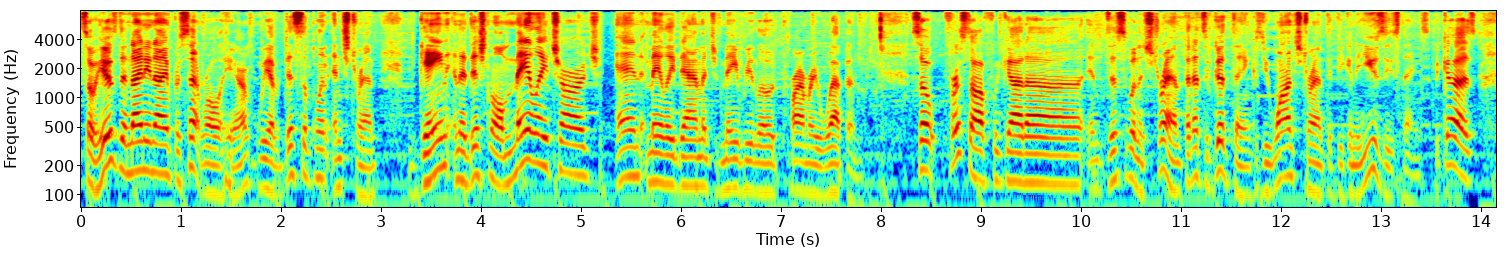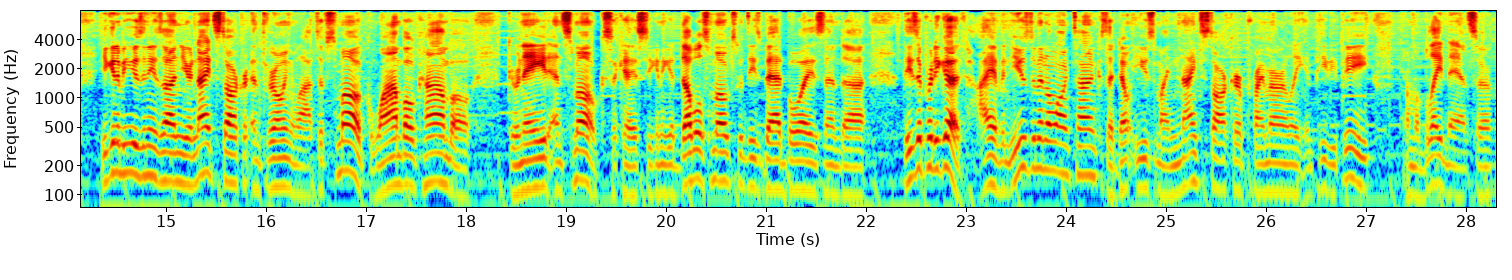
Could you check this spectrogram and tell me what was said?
So here's the 99% roll here. We have discipline and strength, gain an additional melee charge, and melee damage may reload primary weapon. So first off, we got uh, in discipline and strength, and that's a good thing because you want strength if you're going to use these things because you're going to be using these on your Nightstalker and throwing lots of smoke, wombo combo, grenade and smokes. Okay, so you're going to get double smokes with these bad boys, and uh, these are pretty good. I haven't used them in a long time because I don't use my Nightstalker primarily in PvP. I'm a Bladedancer.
